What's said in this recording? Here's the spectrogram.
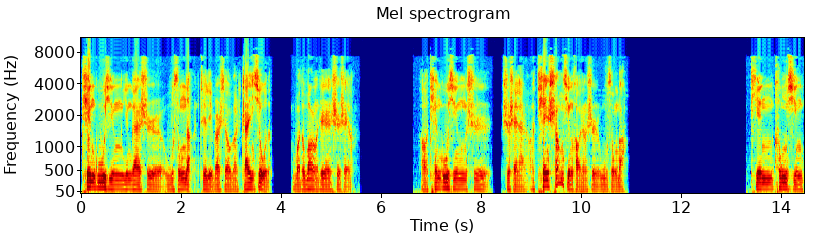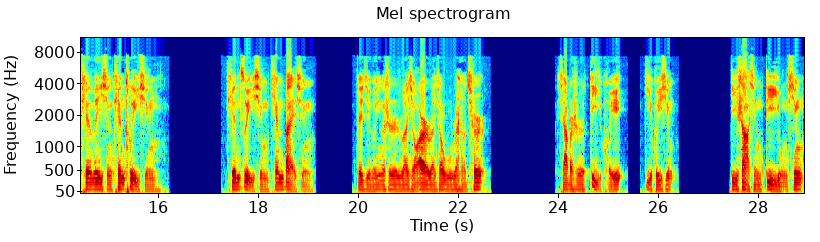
天孤星应该是武松的，这里边是有个詹秀的，我都忘了这人是谁了。哦，天孤星是是谁来着？啊，天商星好像是武松吧。天空星、天威星、天退星、天罪星、天败星，这几个应该是阮小二、阮小五、阮小七儿。下边是地魁、地魁星、地煞星、地永星、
